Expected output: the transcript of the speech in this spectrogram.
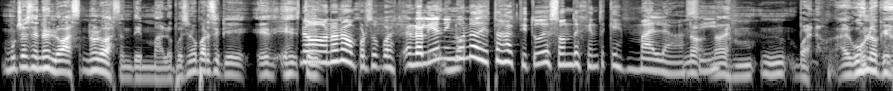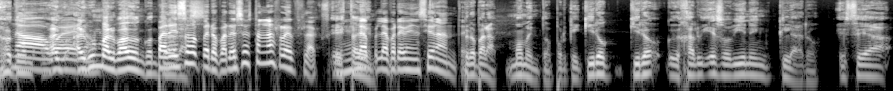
Muchas veces no lo, hacen, no lo hacen de malo, porque si no parece que es... no, no, no, por supuesto. En realidad ninguna de estas actitudes son de gente que es mala. No, no es... Bueno, alguno que otro... algún malvado encontrarás. Para eso, pero para eso están las red flags, que es la, prevención antes. Pero para, momento, porque quiero, quiero dejar eso bien en claro. O sea,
